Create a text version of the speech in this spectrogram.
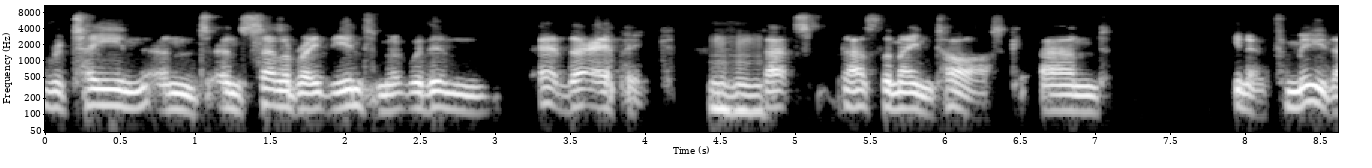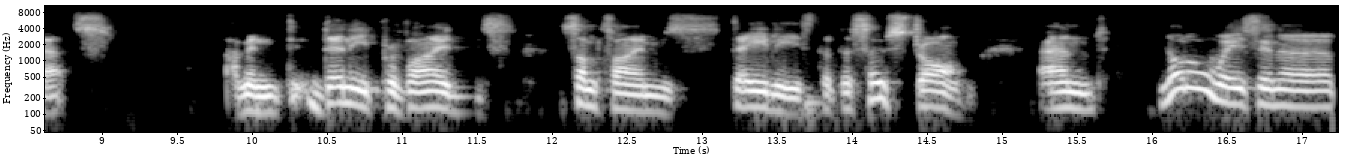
retain and and celebrate the intimate within the epic. Mhm. That's that's the main task. And you know, for me, that's. I mean, Denny provides sometimes dailies that are so strong and not always in a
